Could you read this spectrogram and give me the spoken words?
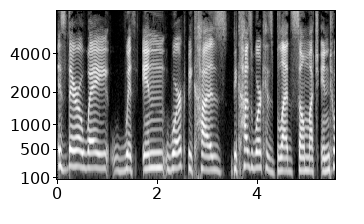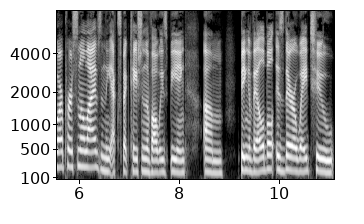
is there a way within work because because work has bled so much into our personal lives and the expectation of always being um being available is there a way to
